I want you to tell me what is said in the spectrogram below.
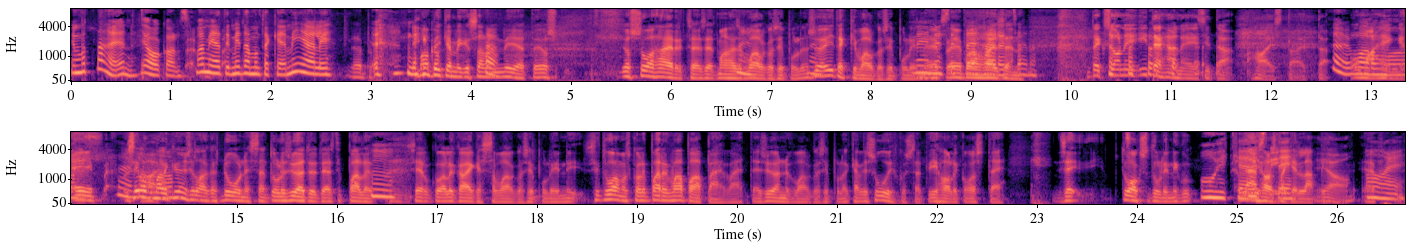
Niin, mutta mä en, joo kans. Mä mietin, mitä mun tekee mieli. niin mä oon pikemminkin sanonut niin, että jos, jos sua häiritsee se, että mä haisen niin. valkosipulin, niin syö niin. itsekin valkosipulin, niin, niin, niin ei, haise enää. Mutta eikö se ole niin, itsehän ei sitä haista, että ei oma hengen. Ei, silloin kun mä olin kynsilaukas duunissa, niin tuli syötyä tietysti paljon, mm. siellä kun oli kaikessa valkosipuliin, niin sitten huomasi, kun oli pari vapaa-päivää, että ei syönyt valkosipulia, kävi suihkussa, että iho oli kostea. Se tuoksu tuli niinku ihostakin läpi. Joo. Ai.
